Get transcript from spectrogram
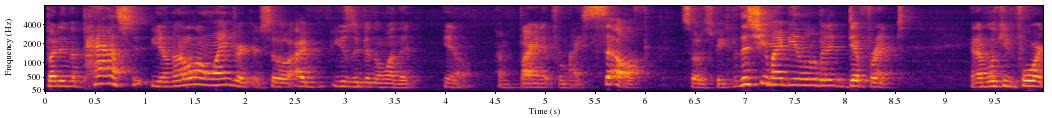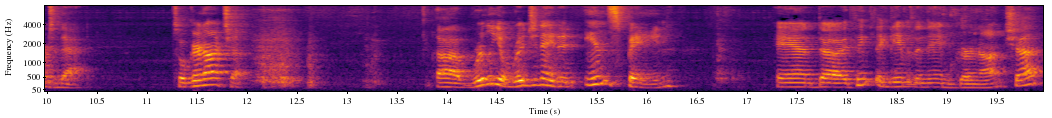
But in the past, you know, not a lot of wine drinkers, so I've usually been the one that, you know, I'm buying it for myself so to speak. But this year might be a little bit different, and I'm looking forward to that. So Garnacha uh, really originated in Spain, and uh, I think they gave it the name Garnacha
